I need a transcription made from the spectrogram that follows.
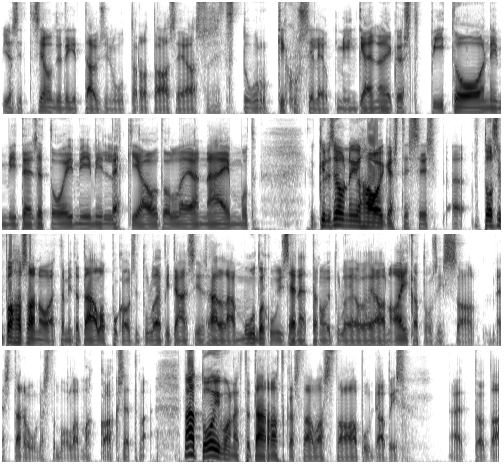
ja sitten siellä on tietenkin täysin uutta rataa seassa, sitten Turkki, kun siellä ei ole minkäännäköistä pitoa, niin miten se toimii millekin autolle ja näin, mutta kyllä se on ihan oikeasti siis äh, tosi paha sanoa, että mitä tämä loppukausi tulee pitää sisällään, muuta kuin sen, että noi tulee ihan aika tosissaan mestaruudesta molemmat kaksi. mä, mä toivon, että tämä ratkaistaan vasta Abu Dhabis. Et, tota,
